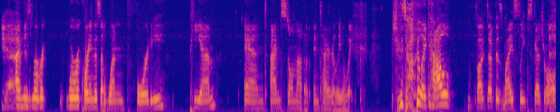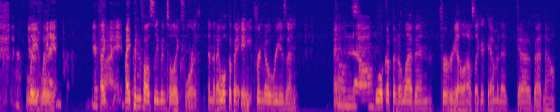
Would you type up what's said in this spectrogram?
Yeah. I mean, just- we're re- we're recording this at 1:40 p.m. and I'm still not entirely awake. She was like, "How fucked up is my sleep schedule lately?" fine. You're fine. I I couldn't fall asleep until like four, and then I woke up at eight for no reason. Oh, and oh no. woke up at 11 for real. I was like, okay, I'm gonna get out of bed now.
